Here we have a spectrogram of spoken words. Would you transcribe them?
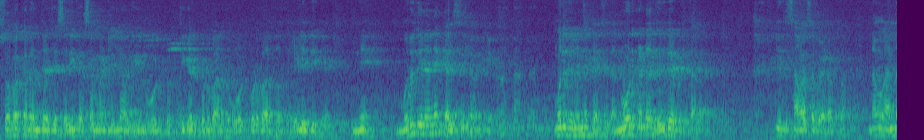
ಶೋಭಾ ಕರಂದ್ಲಾಜೆ ಸರಿ ಕೆಲಸ ಮಾಡಲಿಲ್ಲ, ಅವ್ರಿಗೆ ಓಟ್ ಟಿಕೆಟ್ ಕೊಡಬಾರ್ದು, ಓಟ್ ಕೊಡಬಾರ್ದು ಅಂತ ಹೇಳಿದ್ದಕ್ಕೆ ನೇ, ಮರುದಿನನೇ ಕೆಲಸ ಇಲ್ಲ ಅವನಿಗೆ. ಮರುದಿನನೇ ಕೆಲಸ ಇಲ್ಲ ನೋಡ್ಕೊಂಡ್ರೆ ಹೆದರೇ ಬಿಡ್ತಾರೆ. ಇದು ಸವಾಸ ಬೇಡಪ್ಪ. ನಮಗೆ ಅನ್ನ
